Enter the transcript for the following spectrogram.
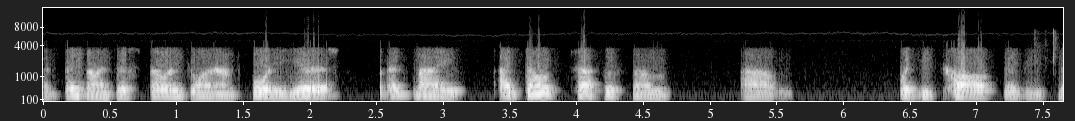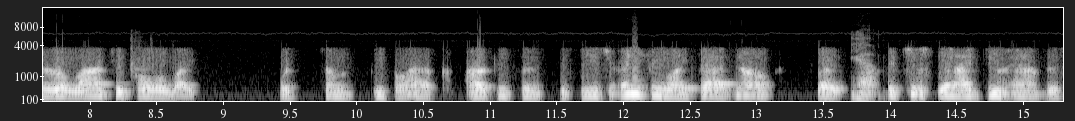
I've been on disability going on 40 years, but my I don't suffer from um, what you call maybe neurological, like what some people have Parkinson's disease or anything like that. No, but Yeah. it's just that I do have this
